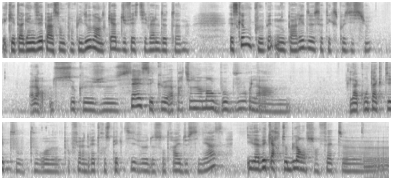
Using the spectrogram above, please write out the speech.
et qui est organisée par le Centre Pompidou dans le cadre du Festival d'automne. Est-ce que vous pouvez nous parler de cette exposition? Alors, ce que je sais, c'est qu'à partir du moment où Beaubourg l'a, l'a contacté pour, pour, pour, faire une rétrospective de son travail de cinéaste, il avait carte blanche en fait. Euh,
